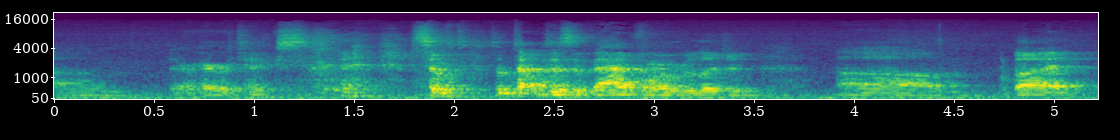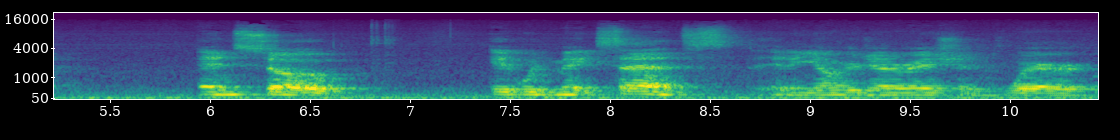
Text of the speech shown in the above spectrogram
Um, there are heretics. Sometimes it's a bad form of religion, um, but and so it would make sense in a younger generation where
